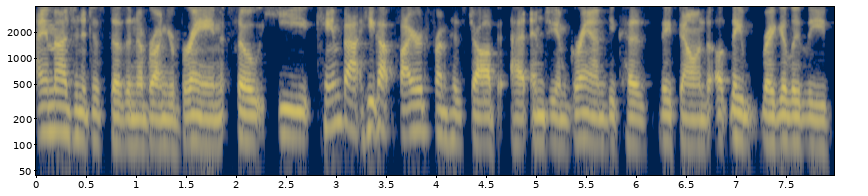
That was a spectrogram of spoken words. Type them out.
I imagine it just does a number on your brain. So he came back. He got fired from his job at MGM Grand because they found uh, they regularly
